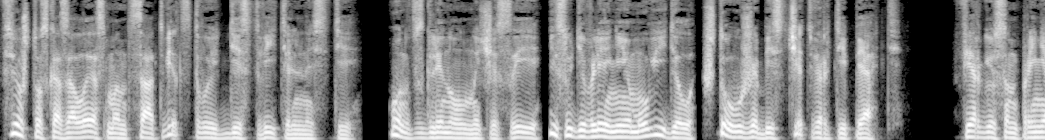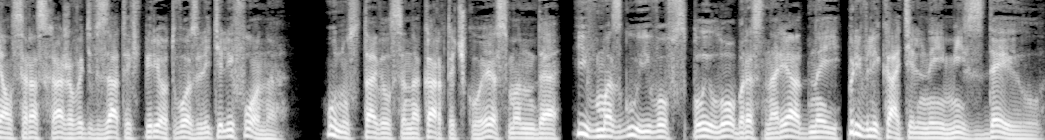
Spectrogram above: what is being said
все, что сказал Эсмонд, соответствует действительности. Он взглянул на часы и с удивлением увидел, что уже без четверти пять. Фергюсон принялся расхаживать взад и вперед возле телефона. Он уставился на карточку Эсмонда, и в мозгу его всплыл образ нарядной, привлекательной мисс Дейл.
